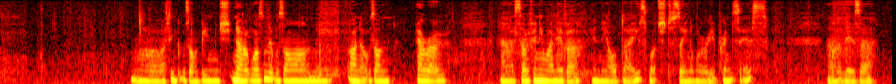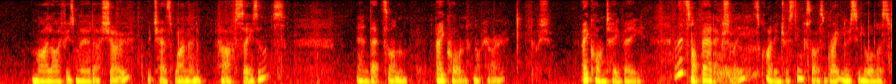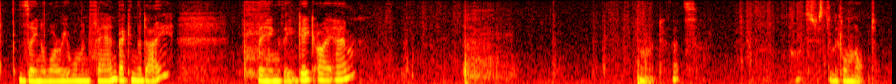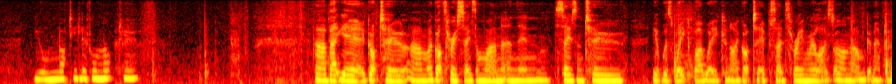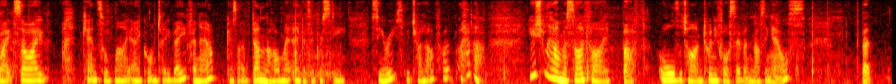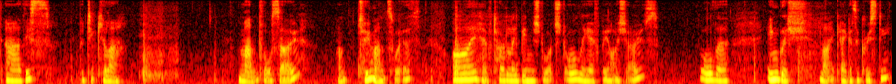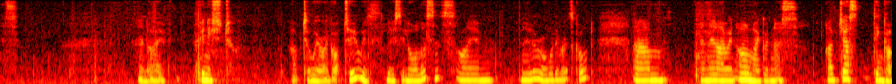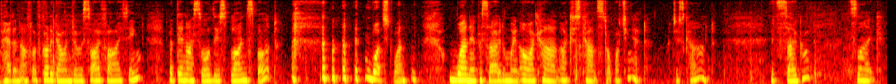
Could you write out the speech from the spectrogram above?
oh, I think it was on binge. No, it wasn't. It was on. Oh no, it was on Arrow. Uh, so if anyone ever in the old days watched Xena Warrior Princess, uh, there's a My Life is Murder show which has one and a half seasons, and that's on Acorn, not Arrow. Gosh, Acorn TV. And that's not bad actually. It's quite interesting because I was a great Lucy Lawless Xena Warrior Woman fan back in the day. Being the geek I am. Right, that's oh, it's just a little knot. Your naughty little knot, you. Uh, but yeah, it got to, um, I got through season one and then season two it was week by week, and I got to episode three and realised, oh no, I'm going to have to wait. So I cancelled my Acorn TV for now because I've done the whole Agatha Christie series, which I love. I, I had a. Usually I'm a sci fi buff all the time, 24 7, nothing else. But uh, this particular month or so, um, two months worth, I have totally binged watched all the FBI shows all the English like Agatha Christie's and I finished up to where I got to with Lucy Lawless's I Am Murder or whatever it's called um, and then I went oh my goodness I've just think I've had enough. I've got to go and do a sci-fi thing. But then I saw this blind spot, watched one, one episode, and went, "Oh, I can't. I just can't stop watching it. Just can't. It's so good. It's like."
